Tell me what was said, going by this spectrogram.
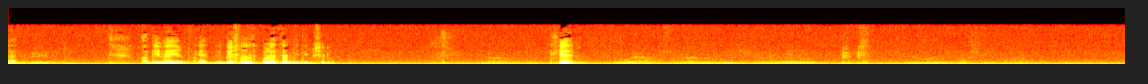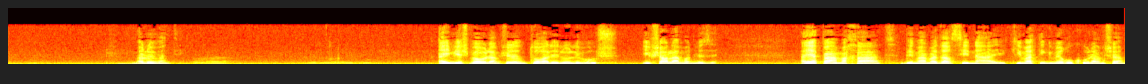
אה? רבי מאיר, כן, ובכלל כל התלמידים שלו. כן. בעולם שלנו יש אה, ללא לבושים, מה לא הבנתי? האם יש בעולם שלנו תורה ללא לבוש? אי אפשר לעמוד בזה. היה פעם אחת, במעמד הר סיני, כמעט נגמרו כולם שם.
